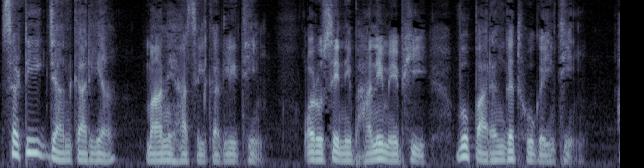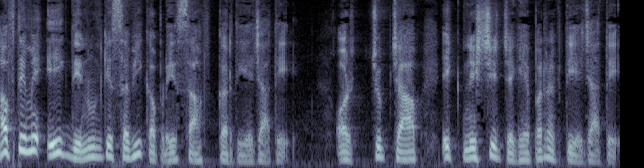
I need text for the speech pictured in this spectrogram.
सटीक जानकारियाँ माँ ने हासिल कर ली थीं। और उसे निभाने में भी वो पारंगत हो गई थी। हफ़्ते में एक दिन उनके सभी कपड़े साफ़ कर दिए जाते और चुपचाप एक निश्चित जगह पर रख दिए जाते।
